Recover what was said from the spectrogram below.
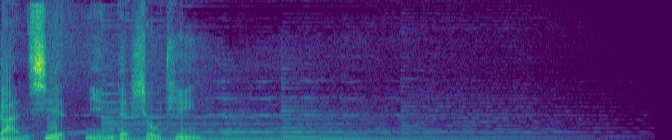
感谢您的收听。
